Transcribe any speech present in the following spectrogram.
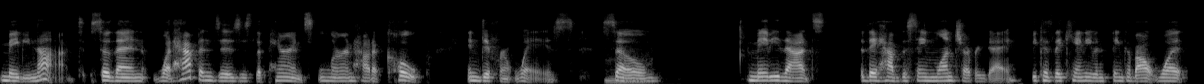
maybe not so then what happens is is the parents learn how to cope in different ways so mm-hmm. maybe that's they have the same lunch every day because they can't even think about what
